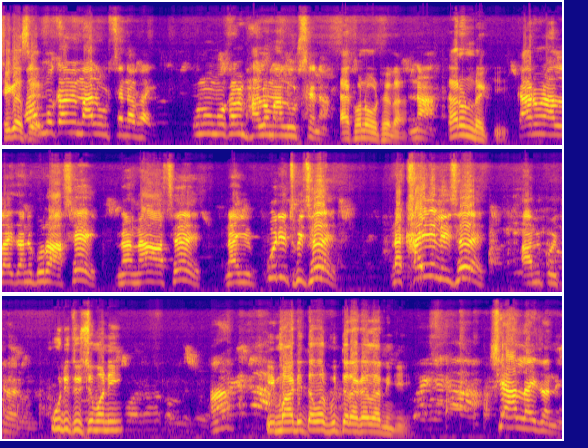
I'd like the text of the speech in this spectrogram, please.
ঠিক আছে? মুখামে মাল উঠছে না ভাই। কোনো মুখামে ভালো মাল উঠছে না। এখনও ওঠে না? না। কারণটা কি? কারণ আল্লাহ জানে গরু আছে না না আছে না পুরি থুইছে। না খাইয়ে লিছে আমি কইতে পারব না। পুরি তুইছে মানে? হ্যাঁ? কি মাটিতে আবার পুঁতে রাখা যায় নাকি? সে আল্লাহ জানে।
